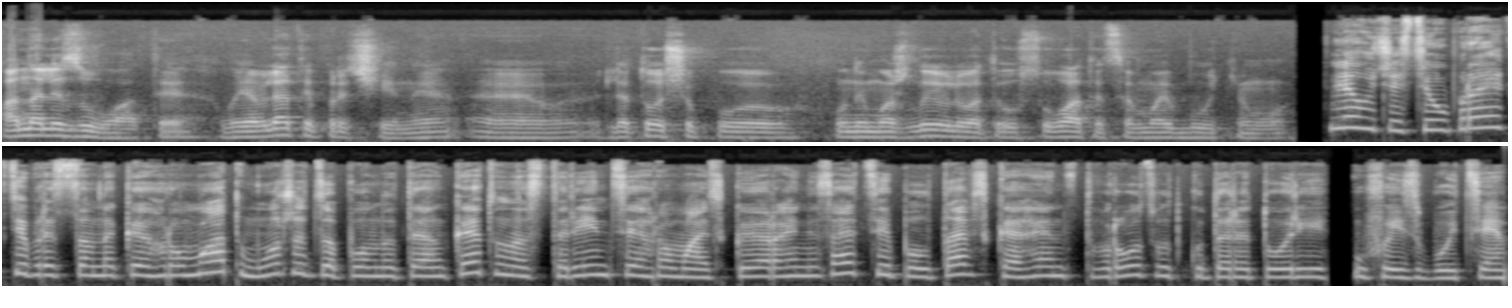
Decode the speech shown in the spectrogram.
аналізувати, виявляти причини е, для того, щоб унеможливлювати, усувати це в майбутньому. Для участі у проєкті представники громад можуть заповнити анкету на сторінці громадської організації Полтавське агентство розвитку території у Фейсбуці.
